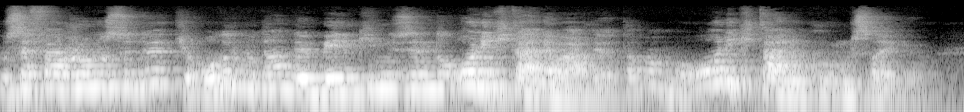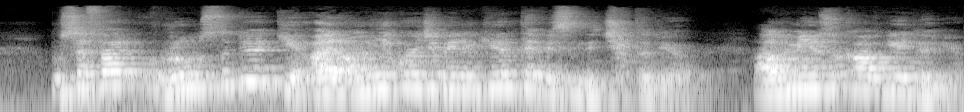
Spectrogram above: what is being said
Bu sefer Romus'u diyor ki olur mu lan diyor benimkinin üzerinde 12 tane var diyor tamam mı? 12 tane kuğum sayıyor. Bu sefer Romus diyor ki hayır ama ilk önce benimkinin tepesinde çıktı diyor. Abi mevzu kavgaya dönüyor.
